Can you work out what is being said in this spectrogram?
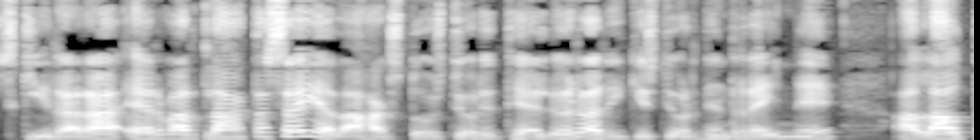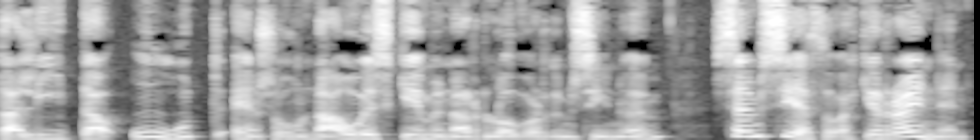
Skýrara er varðla hægt að segja það að Hagstofstjóri telur að ríkistjórnin reyni að láta líta út eins og hún nái skimunarlofordum sínum sem sé þó ekki raunin.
